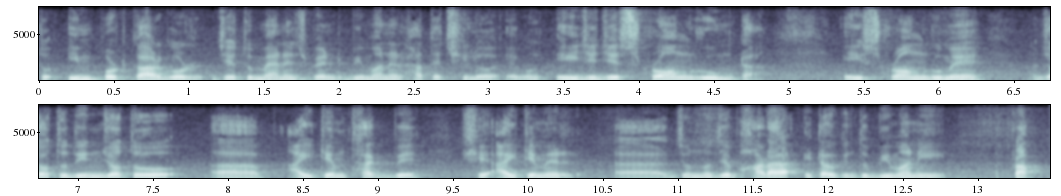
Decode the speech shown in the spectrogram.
তো ইম্পোর্ট কার্গোর যেহেতু ম্যানেজমেন্ট বিমানের হাতে ছিল এবং এই যে যে স্ট্রং রুমটা এই স্ট্রং রুমে যতদিন যত আইটেম থাকবে, সে আইটেমের জন্য যে ভাড়া, এটাও কিন্তু বিমানই প্রাপ্য।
